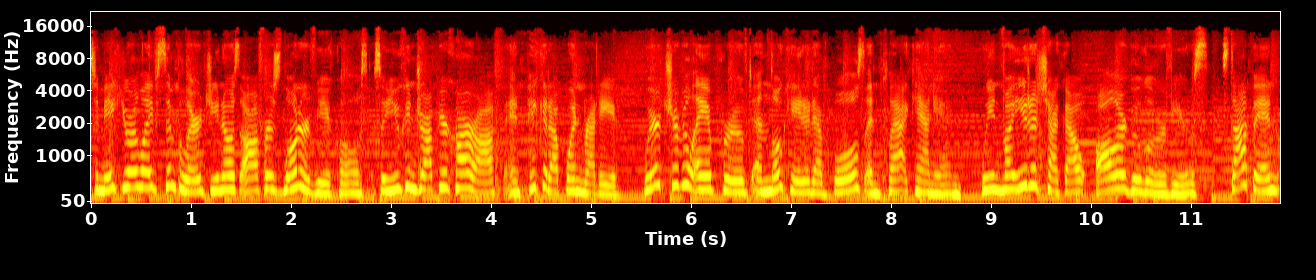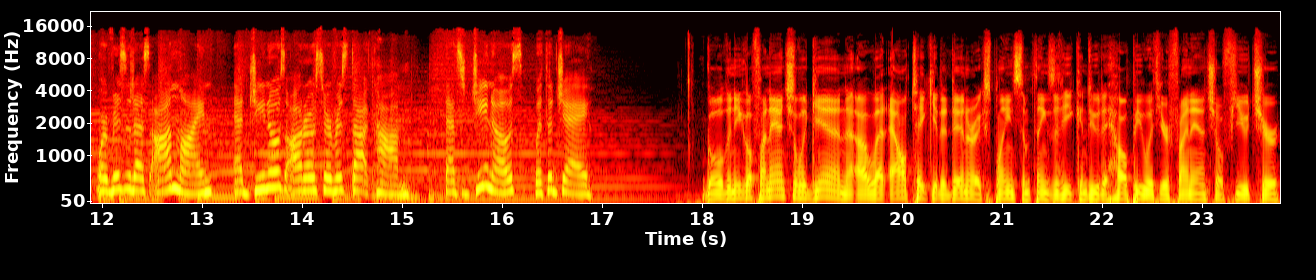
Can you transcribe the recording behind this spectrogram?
To make your life simpler, Geno's offers loaner vehicles so you can drop your car off and pick it up when ready. We're AAA approved and located at Bowles and Platte Canyon. We invite you to check out all our Google reviews. Stop in or visit us online at genosautoservice.com. That's Genos with a J. Golden Eagle Financial again. Uh, let Al take you to dinner, explain some things that he can do to help you with your financial future.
